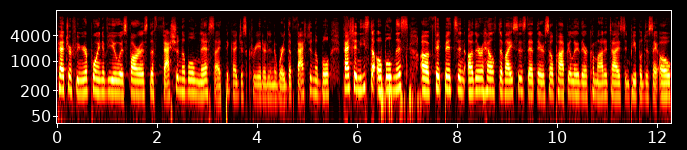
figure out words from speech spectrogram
Petra, from your point of view, as far as the fashionableness, I think I just created in a new word, the fashionable, fashionista-ableness of Fitbits and other health devices that they're so popular, they're commoditized and people just say, oh,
